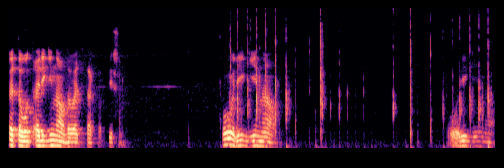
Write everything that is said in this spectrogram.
это вот оригинал, давайте так подпишем. Оригинал. Оригинал.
